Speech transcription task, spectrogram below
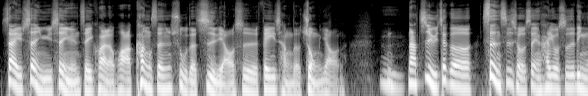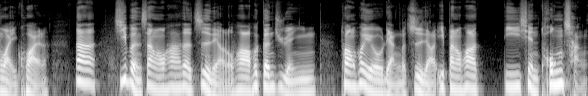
在肾盂肾炎这一块的话，抗生素的治疗是非常的重要的。嗯，那至于这个肾丝球肾炎，它又是另外一块了。那基本上的话，它的治疗的话，会根据原因，通常会有两个治疗。一般的话，第一线通常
